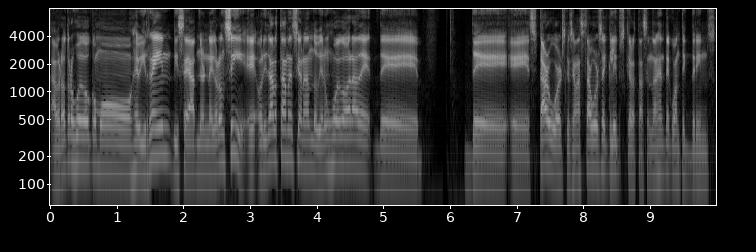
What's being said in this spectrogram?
¿Habrá otro juego como Heavy Rain? Dice Abner Negrón. Sí, eh, ahorita lo estaba mencionando. Viene un juego ahora de, de, eh, Star Wars que se llama Star Wars Eclipse, que lo está haciendo la gente Quantic Dreams.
